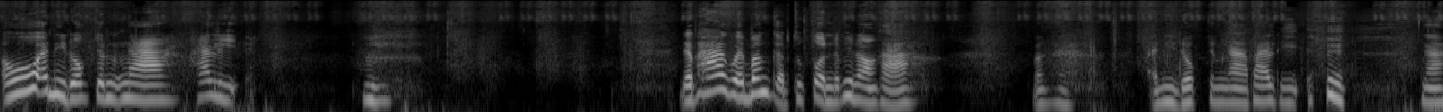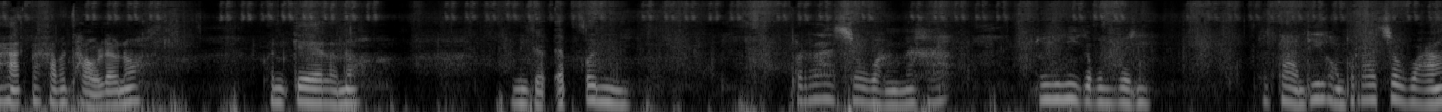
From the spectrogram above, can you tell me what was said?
โอ้อันนี้ดกจนงาพาลิเดี๋ยวพากไปเบิ้งเกือบทุกต้นนะพี่น้องค่ะเบิ้งค่ะ อันนี้ดกจนงาพาลิงาหักนะคะมันเถาแล้วเนาะเพิ่นแก่แล้วเนาะนี่กับแอปเปิลพระราชวังนะคะด้วยนี่ก็เป็นเป็นสถานที่ของพระราชวัง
